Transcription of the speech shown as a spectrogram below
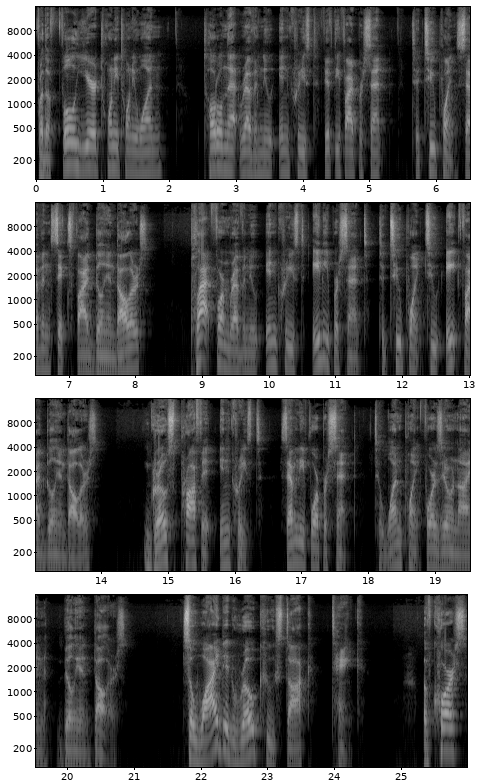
For the full year 2021, total net revenue increased 55% to $2.765 billion. Platform revenue increased 80% to $2.285 billion. Gross profit increased 74% to $1.409 billion. So, why did Roku stock tank? Of course,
